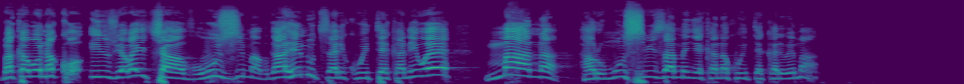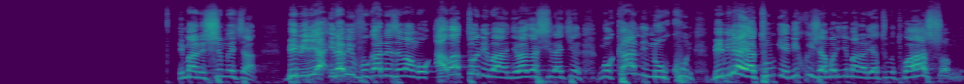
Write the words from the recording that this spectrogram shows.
bakabona ko inzu yabaye icyavu ubuzima bwahindutse ari kuwiteka ni we mana. Hari umunsi bizamenyekana kuwiteka ari we mana. Imana ishimwe cyane. Bibiliya irabivuga neza ngo abatoni banjye bazashyira kera. Ngo kandi ni ukuri. Bibiliya yatubwiye niko ijambo ry'imana ryatubwiye twahasomye.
